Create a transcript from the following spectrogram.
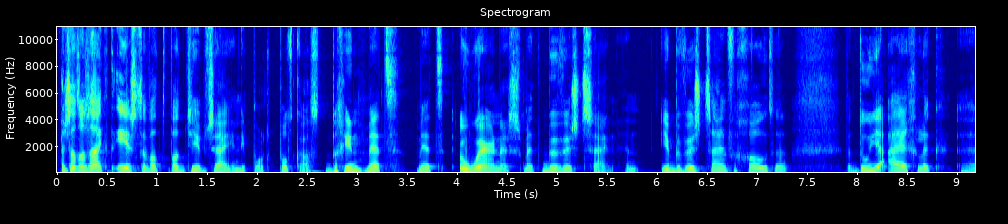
dus dat was eigenlijk het eerste wat, wat Jim zei in die podcast. Het begint met, met awareness, met bewustzijn. En je bewustzijn vergroten, dat doe je eigenlijk, uh,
